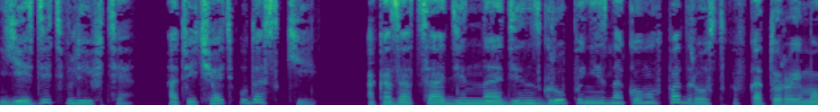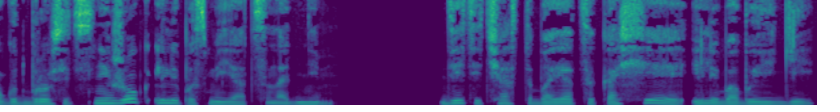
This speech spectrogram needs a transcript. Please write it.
ездить в лифте, отвечать у доски, оказаться один на один с группой незнакомых подростков, которые могут бросить снежок или посмеяться над ним. Дети часто боятся Кощея или Бабы-Яги.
